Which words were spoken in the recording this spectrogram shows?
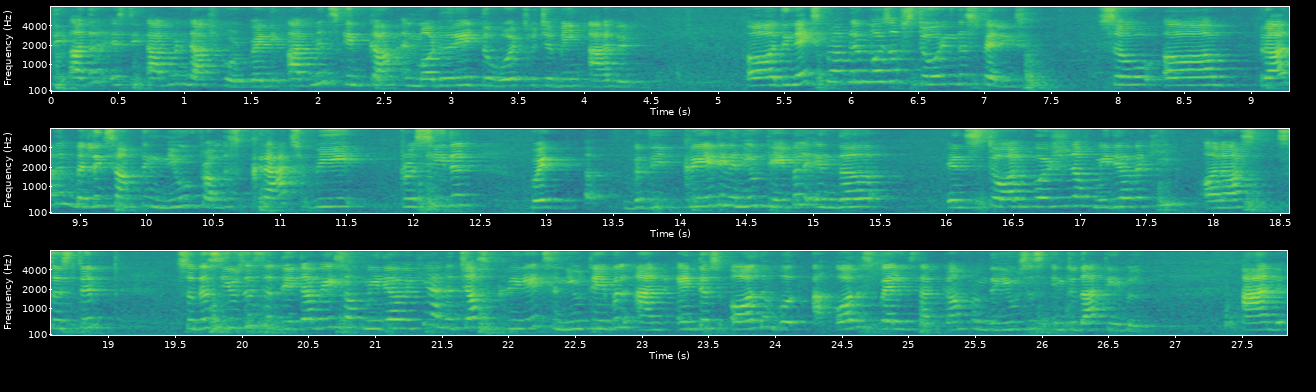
The other is the admin dashboard where the admins can come and moderate the words which are being added. Uh, the next problem was of storing the spellings. So uh, rather than building something new from the scratch, we proceeded with, uh, with the, creating a new table in the installed version of MediaWiki on our system so this uses the database of MediaWiki and it just creates a new table and enters all the all the spellings that come from the users into that table. And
